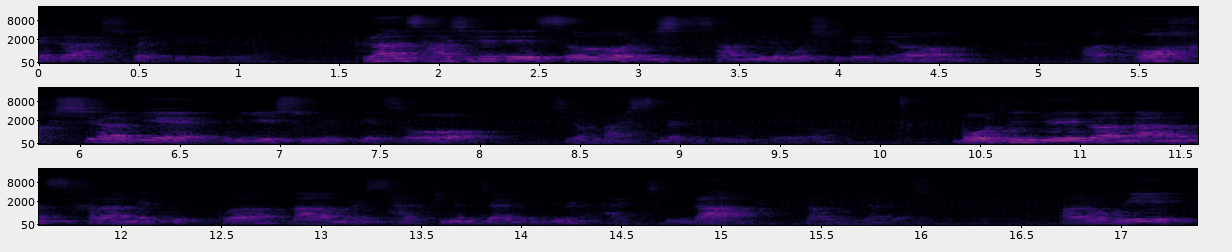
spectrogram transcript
깨달아 알 수가 있게 되고요. 그러한 사실에 대해서 23절에 보시게 되면 아, 더 확실하게 우리 예수 그리스도께서 지금 말씀해 주고 있는데요. 모든 교회가 나는 사람의 뜻과 마음을 살피는 자인 줄 알지니라 라고 이야기했습니다. 바로 우리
